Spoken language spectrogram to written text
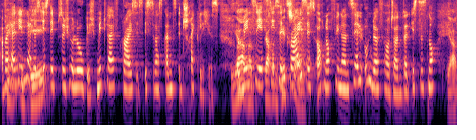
Aber Herr Lindner, Idee, das ist nicht psychologisch. Midlife Crisis ist was ganz Entschreckliches. Ja, Und wenn Sie jetzt diese Crisis ja auch noch finanziell unterfördern, dann ist es noch, ja.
